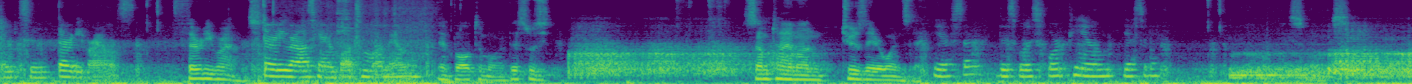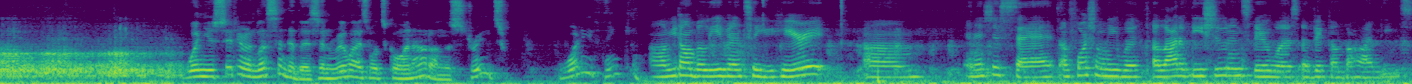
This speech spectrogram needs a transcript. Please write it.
into 30 rounds. 30 rounds 30 rounds here in Baltimore, Maryland. in Baltimore. This was sometime on Tuesday or Wednesday. Yes, sir. This was 4 p.m. yesterday. When you sit here and listen to this and realize what's going out on the streets, what are you thinking? Um, you don't believe it until you hear it, um, and it's just sad. Unfortunately, with a lot of these shootings, there was a victim behind these.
